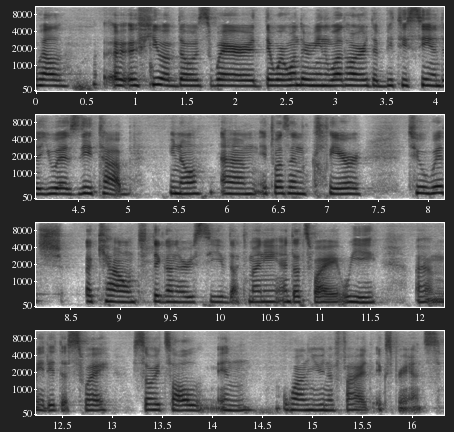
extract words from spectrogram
Well, a, a, few of those where they were wondering what are the BTC and the USD tab. You know, um, it wasn't clear to which account they're gonna receive that money, and that's why we um, made it this way. So it's all in one unified experience.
